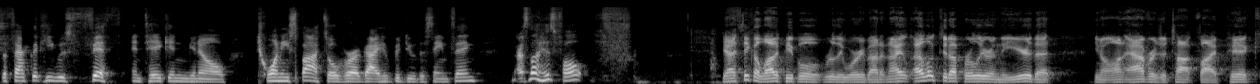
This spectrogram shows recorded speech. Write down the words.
the fact that he was fifth and taken, you know, 20 spots over a guy who could do the same thing. That's not his fault. Yeah, I think a lot of people really worry about it. And I, I looked it up earlier in the year that, you know, on average, a top five pick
